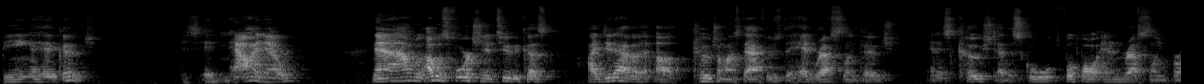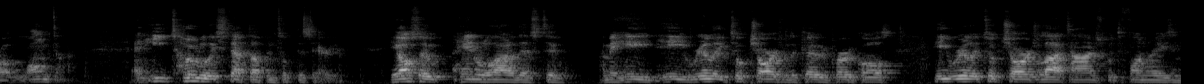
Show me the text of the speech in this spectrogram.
being a head coach. It, now I know. Now I was fortunate too because I did have a, a, coach on my staff who's the head wrestling coach and has coached at the school football and wrestling for a long time, and he totally stepped up and took this area. He also handled a lot of this too. I mean, he he really took charge with the COVID protocols. He really took charge a lot of times with the fundraising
